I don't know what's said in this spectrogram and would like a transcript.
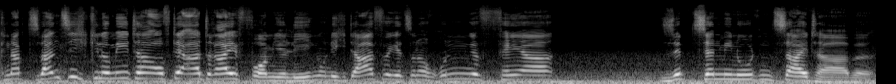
knapp 20 Kilometer auf der A3 vor mir liegen und ich dafür jetzt nur noch ungefähr 17 Minuten Zeit habe.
